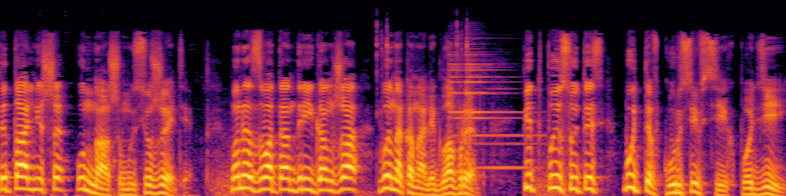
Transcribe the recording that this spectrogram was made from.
Детальніше у нашому сюжеті. Мене звати Андрій Ганжа. Ви на каналі Главред. Підписуйтесь, будьте в курсі всіх подій.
